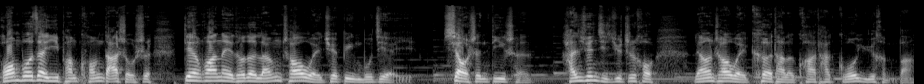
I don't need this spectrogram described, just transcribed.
黄渤在一旁狂打手势，电话那头的梁朝伟却并不介意，笑声低沉，寒暄几句之后，梁朝伟客套的夸他国语很棒。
